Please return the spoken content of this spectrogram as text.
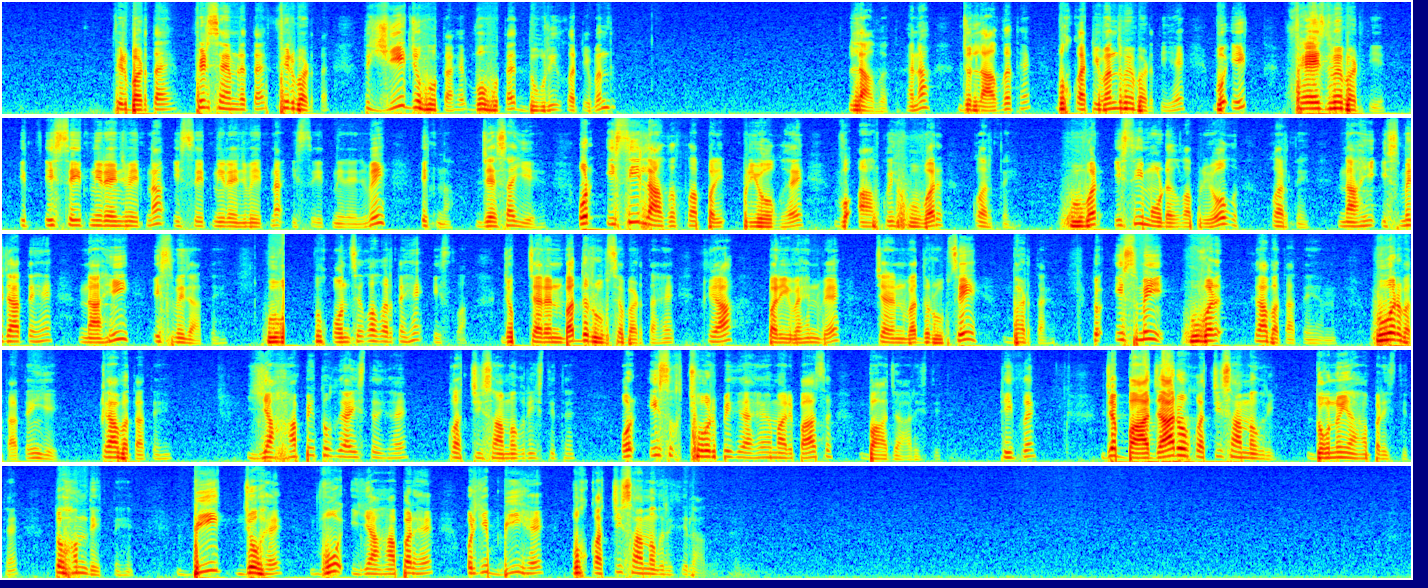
फिर बढ़ता है, फिर सेम रहता है, फिर बढ़ता है। तो ये जो होता है, वो होता है दूरी कटिबंध लागत, है ना? जो लागत है, वो कटिबंध में बढ़ती है, वो एक फ़ेज़ में बढ़ती है। इससे इतनी रेंज में इतना, इससे इतनी रेंज में इतना, इससे इतनी रेंज में इतना, जैसा ये है। और इसी लागत का प्रयोग है, वो आपके हुवर करते हैं। हुवर इसी मॉडल का प्रयोग करते हैं। ना ही इसमें जाते हैं, ना ही इसमें जाते हैं। हुवर वो कौन से का करते हैं? इसका। जो चरणबद्ध रूप से बढ़ता है, क्या? परिवहन व्यय चरणबद्ध रूप से बढ़ता है। तो इसमें हुवर क्या बताते हैं हमें? हुवर बताते हैं ये, क्या बताते हैं? यहाँ पे तो क्या स्थित है? कच्ची सामग्री स्थित है। और इस छोर पे क्या है? हमारे पास बाज़ार स्थित है। ठीक है? जब बाज़ार और कच्ची सामग्री दोनों यहाँ पर स्थित है तो हम देखते हैं। बी जो है, वो यहाँ पर है और ये बी है, वो कच्ची सामग्री की लागत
